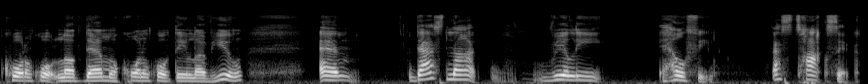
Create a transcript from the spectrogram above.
quote unquote love them or quote unquote they love you. And that's not really healthy. That's toxic.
